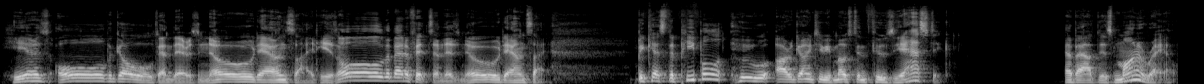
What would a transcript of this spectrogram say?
here's all the gold and there's no downside. Here's all the benefits and there's no downside. Because the people who are going to be most enthusiastic about this monorail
